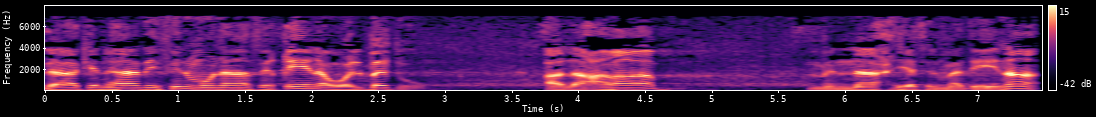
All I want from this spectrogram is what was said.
لكن هذه في المنافقين والبدو. الأعراب من ناحية المدينة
